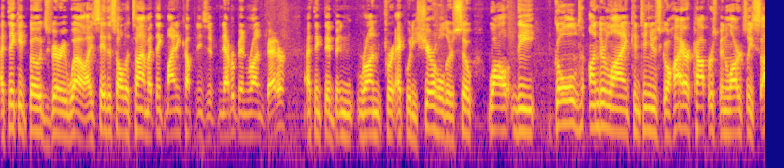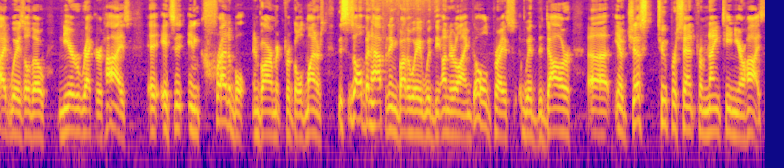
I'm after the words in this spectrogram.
I think it bodes very well. I say this all the time. I think mining companies have never been run better. I think they've been run for equity shareholders. So while the gold underlying continues to go higher, copper's been largely sideways, although near record highs. It's an incredible environment for gold miners. This has all been happening, by the way, with the underlying gold price, with the dollar, uh, you know, just two percent from 19-year highs.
